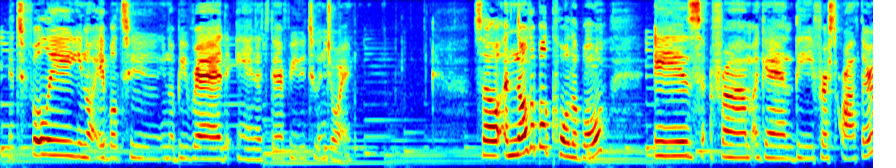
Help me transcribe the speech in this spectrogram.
It's fully, you know, able to, you know, be read and it's there for you to enjoy. So a notable quotable is from again the first author,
